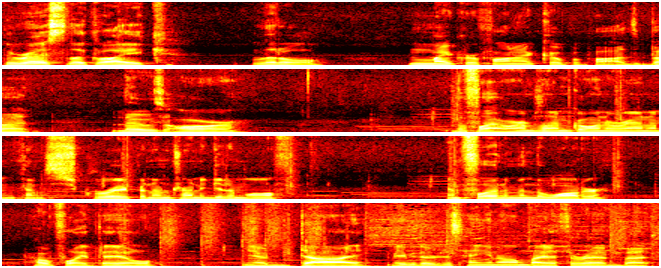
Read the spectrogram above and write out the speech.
The rest look like little microfauna copepods, but those are the flatworms I'm going around. I'm kind of scraping them, trying to get them off and float them in the water. Hopefully they'll, you know, die. Maybe they're just hanging on by a thread, but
